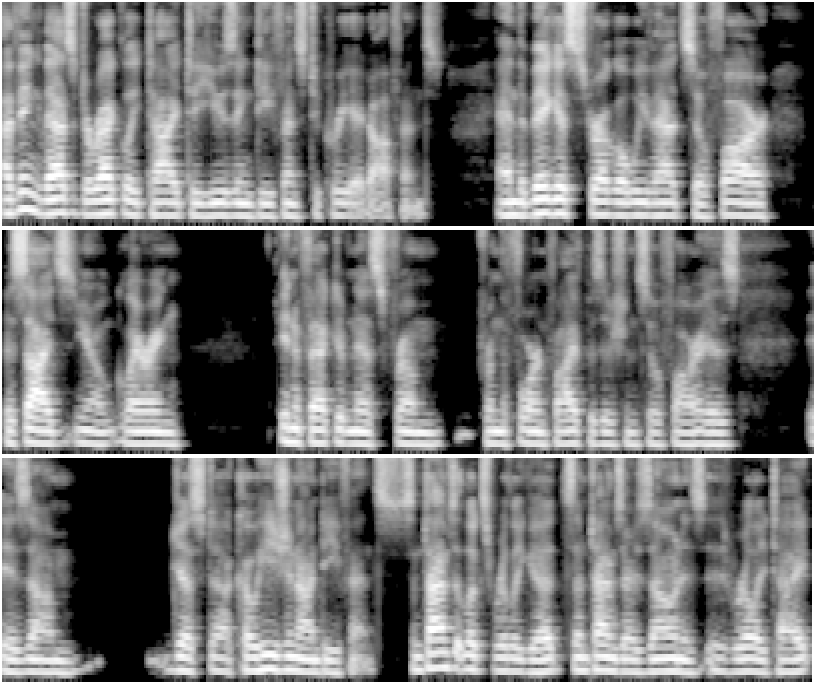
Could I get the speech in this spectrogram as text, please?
I think that's directly tied to using defense to create offense. And the biggest struggle we've had so far, besides you know glaring ineffectiveness from from the four and five position so far, is is um just uh, cohesion on defense. Sometimes it looks really good. Sometimes our zone is, is really tight.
